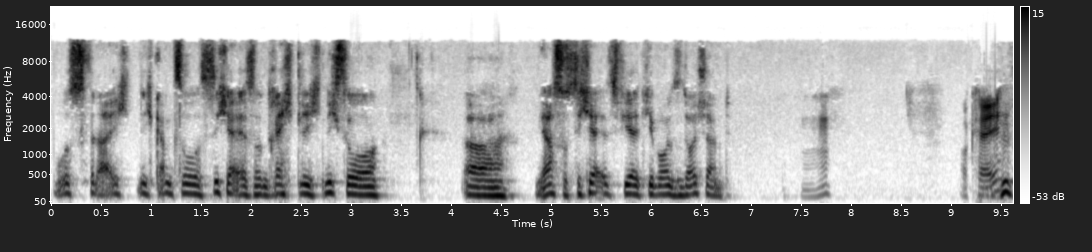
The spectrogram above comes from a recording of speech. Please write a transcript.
wo es vielleicht nicht ganz so sicher ist und rechtlich nicht so äh, ja so sicher ist wie halt hier bei uns in Deutschland. Okay.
